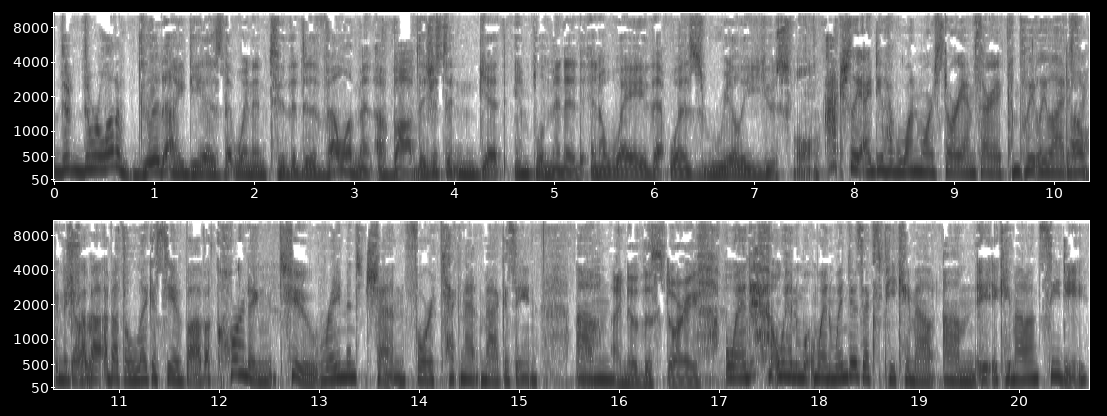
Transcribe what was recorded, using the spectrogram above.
there, there were a lot of good ideas that went into the development of Bob. They just didn't get implemented in a way that was really useful. Actually, I do have one more story. I'm sorry, I completely lied a Oh, second ago sure. about, about the legacy of Bob. According to Raymond Chen for TechNet magazine, um, I know this story. when when when Windows XP came out, um, it, it came out on CD,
